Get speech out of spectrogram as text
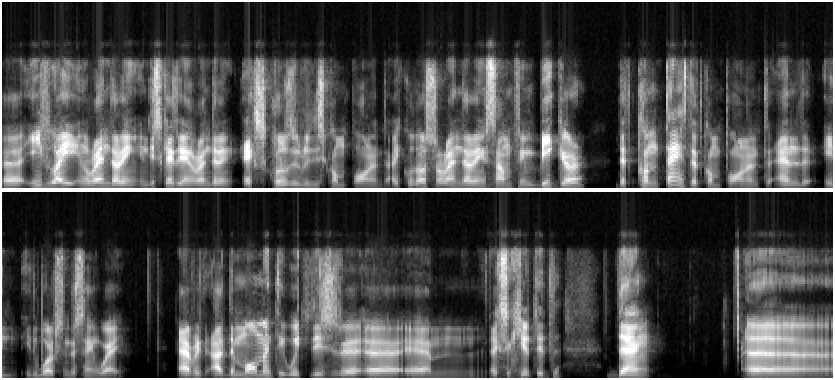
Uh, if I am rendering, in this case, I'm rendering exclusively this component. I could also rendering something bigger that contains that component, and it, it works in the same way. every at the moment in which this is uh, um, executed, then uh,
